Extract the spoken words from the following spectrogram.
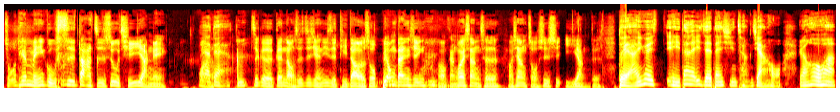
昨天美股四大指数齐扬，哎，对啊，对啊，嗯，这个跟老师之前一直提到的说不用担心、嗯、哦，赶快上车，好像走势是一样的。对啊，因为诶，大家一直在担心长假吼，然后的话。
